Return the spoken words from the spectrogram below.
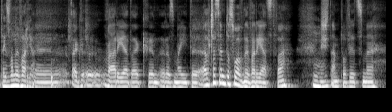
Tak zwane waria. E, tak, e, waria, tak, rozmaite, ale czasem dosłowne wariactwa. Mhm. Tam powiedzmy E,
